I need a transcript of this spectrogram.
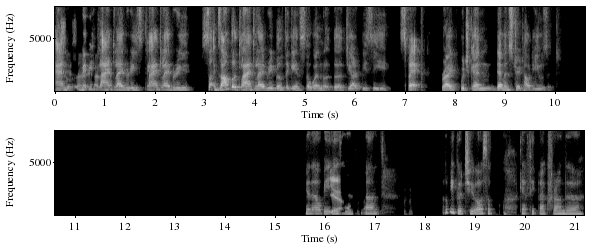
And CSI maybe client libraries, client library, example client library built against the well the gRPC spec, right? Which can demonstrate how to use it. Yeah, that would be Yeah. easier. Um, Mhm. it would be good to also get feedback from the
